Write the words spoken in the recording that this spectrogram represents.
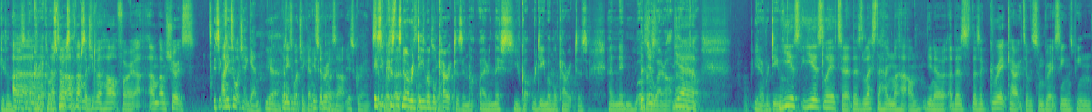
Given Uh, the critical I don't have that much of a heart for it. I- I'm, I'm sure it's. Is it, I need to watch it again. yeah. I need to watch it again. It's Simple great. as that. It's great. Is it because there's no I just need to watch redeemable characters in that? Where in this you've got redeemable characters, and in Oh There's Brother just- Where Art Thou yeah. you've got you know redeemable. Years years later, there's less to hang my hat on. You know, there's there's a great character with some great scenes being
